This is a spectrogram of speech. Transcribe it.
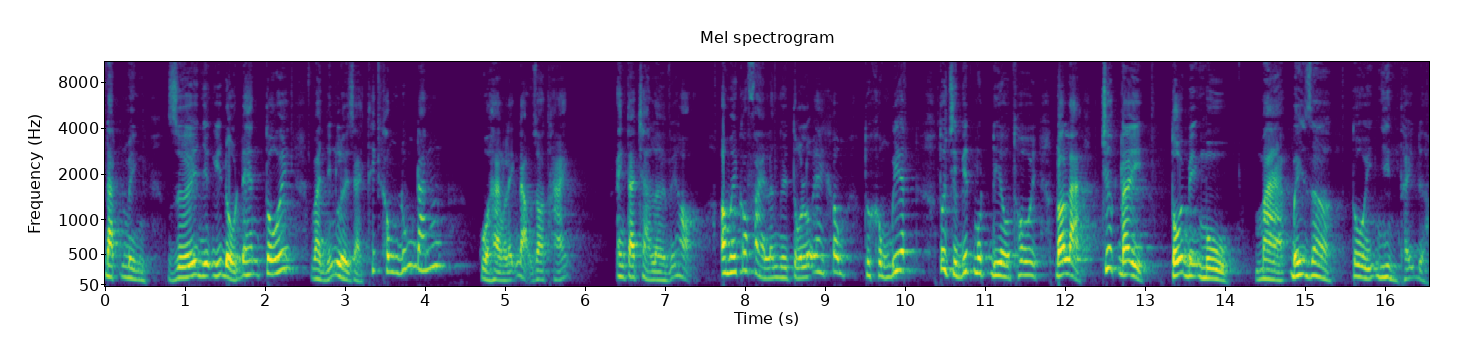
đặt mình dưới những ý đồ đen tối và những lời giải thích không đúng đắn của hàng lãnh đạo Do Thái. Anh ta trả lời với họ, ông ấy có phải là người tội lỗi hay không? Tôi không biết. Tôi chỉ biết một điều thôi, đó là trước đây tôi bị mù mà bây giờ tôi nhìn thấy được.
